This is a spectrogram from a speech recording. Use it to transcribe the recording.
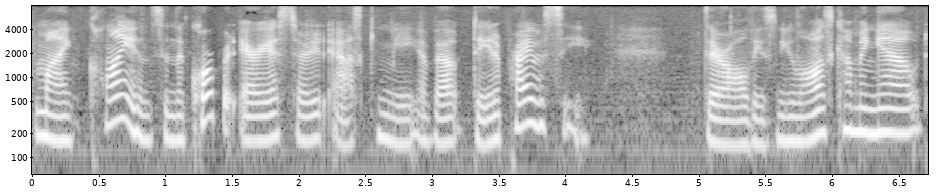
my clients in the corporate area started asking me about data privacy. There are all these new laws coming out.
